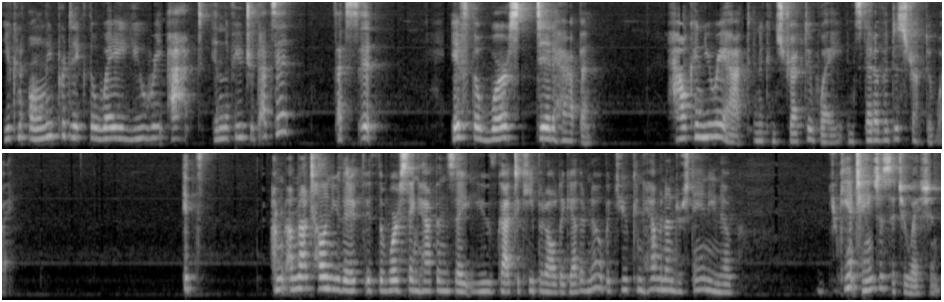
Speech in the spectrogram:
You can only predict the way you react in the future. That's it. That's it. If the worst did happen, how can you react in a constructive way instead of a destructive way? It's I'm, I'm not telling you that if, if the worst thing happens that you've got to keep it all together. No, but you can have an understanding of you can't change the situation,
